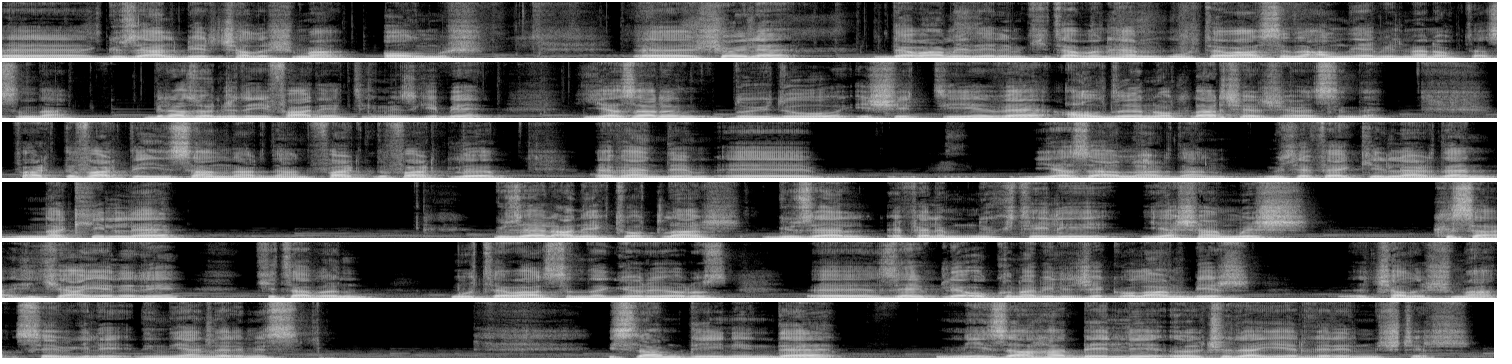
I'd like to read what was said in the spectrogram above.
e, güzel bir çalışma olmuş. E, şöyle devam edelim kitabın hem muhtevasını anlayabilme noktasında. Biraz önce de ifade ettiğimiz gibi yazarın duyduğu, işittiği ve aldığı notlar çerçevesinde farklı farklı insanlardan, farklı farklı efendim e, yazarlardan, mütefekkirlerden nakille güzel anekdotlar, güzel efendim nükteli yaşanmış kısa hikayeleri kitabın muhtevasında görüyoruz. Ee, zevkle okunabilecek olan bir e, çalışma sevgili dinleyenlerimiz. İslam dininde mizaha belli ölçüde yer verilmiştir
